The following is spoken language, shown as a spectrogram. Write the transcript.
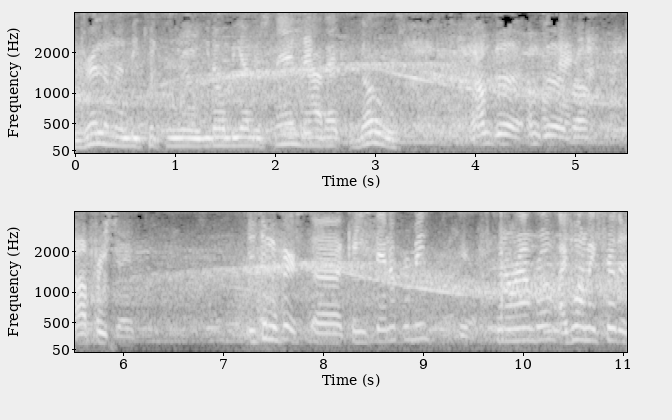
adrenaline be kicking in. You don't be understanding how that goes. I'm good. I'm good, bro. I appreciate it. Just do me first. Uh, can you stand up for me? Yeah. Turn around, bro. I just want to make sure that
